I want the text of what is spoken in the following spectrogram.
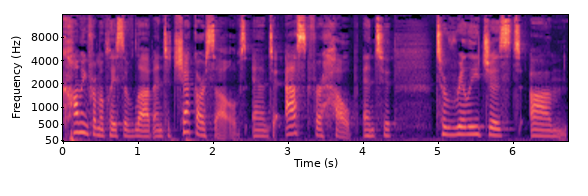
coming from a place of love and to check ourselves and to ask for help and to to really just um,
